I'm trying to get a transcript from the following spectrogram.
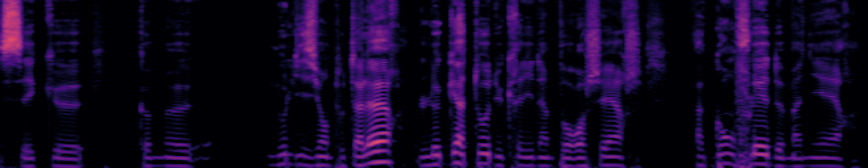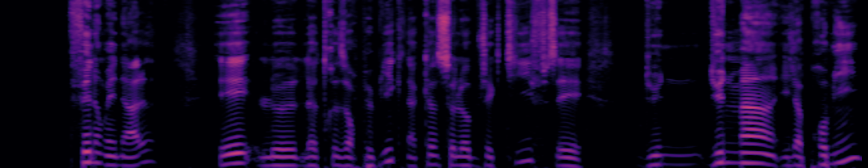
c'est que, comme nous le disions tout à l'heure, le gâteau du crédit d'impôt recherche a gonflé de manière phénoménale et le, Trésor public n'a qu'un seul objectif, c'est d'une main, il a promis,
